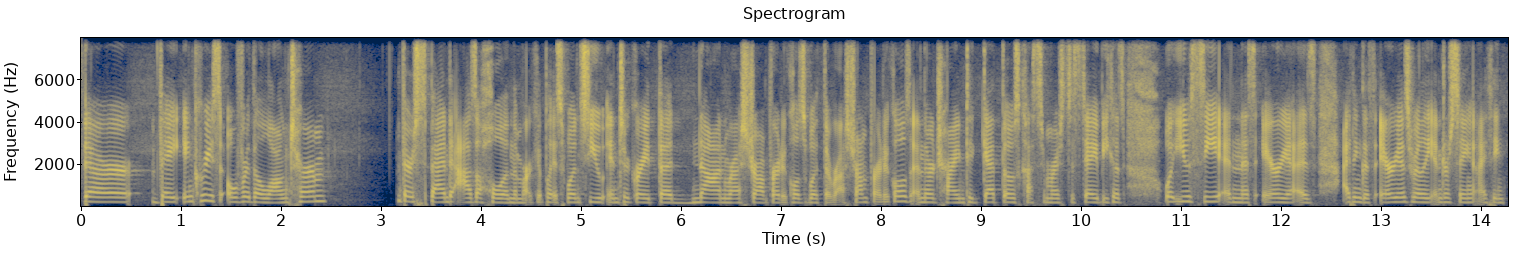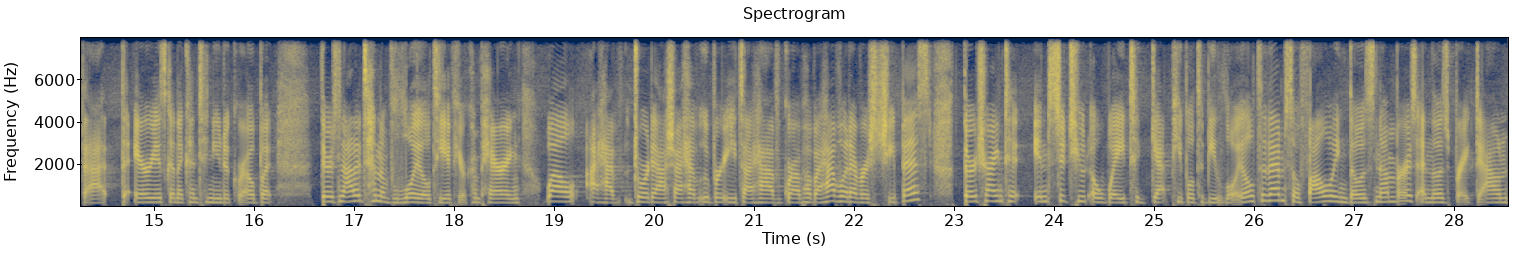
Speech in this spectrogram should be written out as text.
they're they increase over the long term their spend as a whole in the marketplace once you integrate the non-restaurant verticals with the restaurant verticals and they're trying to get those customers to stay because what you see in this area is I think this area is really interesting. I think that the area is going to continue to grow, but there's not a ton of loyalty if you're comparing, well, I have DoorDash, I have Uber Eats, I have Grubhub, I have whatever's cheapest. They're trying to institute a way to get people to be loyal to them. So following those numbers and those breakdown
